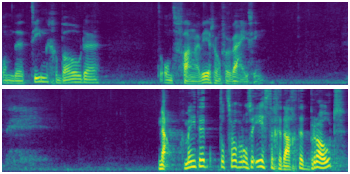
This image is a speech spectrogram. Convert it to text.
om de tien geboden te ontvangen. Weer zo'n verwijzing. Nou, gemeente, tot zover onze eerste gedachte, het brood.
